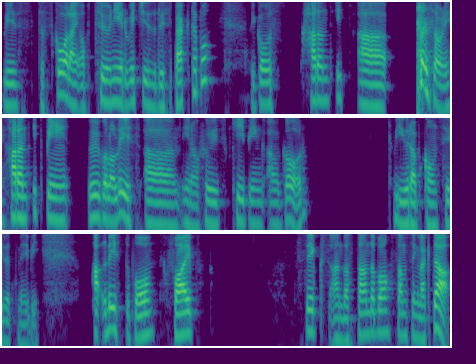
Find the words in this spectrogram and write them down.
with the scoreline of 2 0, which is respectable because hadn't it uh sorry, hadn't it been Hugo Lloris, uh, you know, who is keeping our goal, we would have considered maybe at least four, five, six, understandable, something like that.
